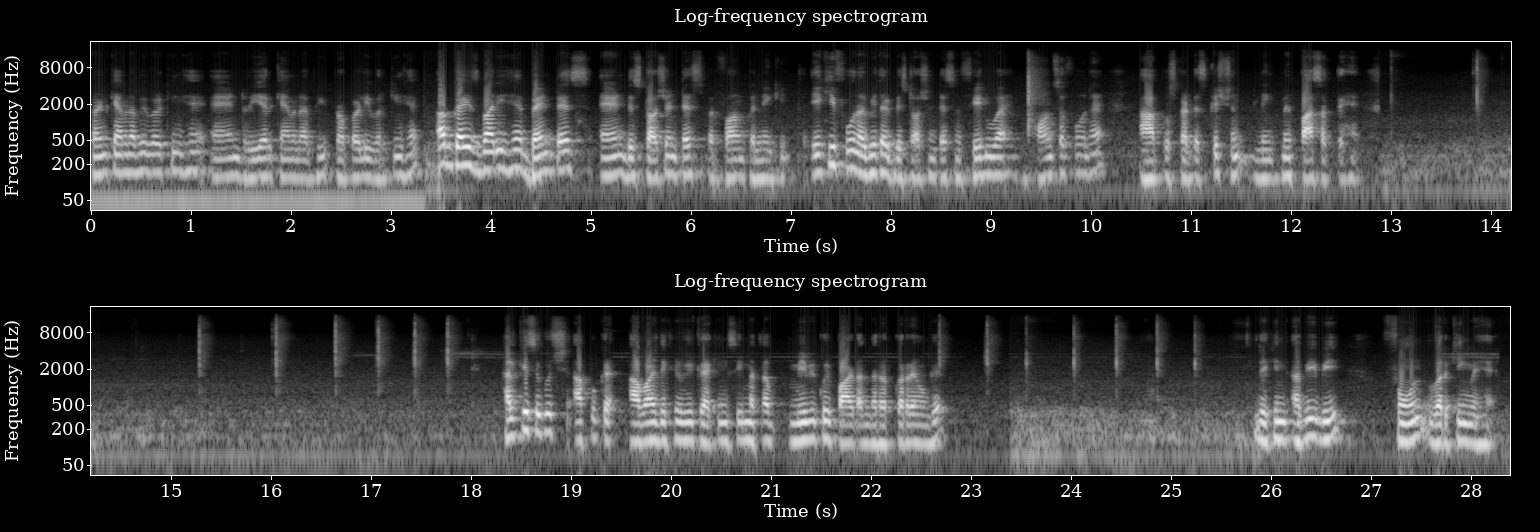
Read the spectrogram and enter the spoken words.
फ्रंट कैमरा भी वर्किंग है एंड रियर कैमरा भी प्रॉपरली वर्किंग है। अब गाइस बारी है bend test and distortion test perform करने की। तो एक ही फ़ोन अभी तक डिस्टॉर्शन टेस्ट में फेल हुआ है। कौन सा फ़ोन है? आप उसका डिस्क्रिप्शन लिंक में पा सकते हैं। हल्की से कुछ आपको आवाज़ दिख रही होगी क्रैकिंग सी मतलब मे भी कोई पार्ट अंदर रब कर रहे होंगे। लेकिन अभी भी फ़ोन वर्किंग में है।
